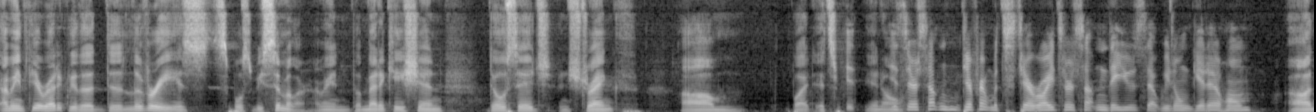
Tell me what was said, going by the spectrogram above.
I mean, theoretically, the delivery is supposed to be similar. I mean, the medication, dosage, and strength, um, but it's you know Is there something different with steroids or something they use that we don't get at home? Uh,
